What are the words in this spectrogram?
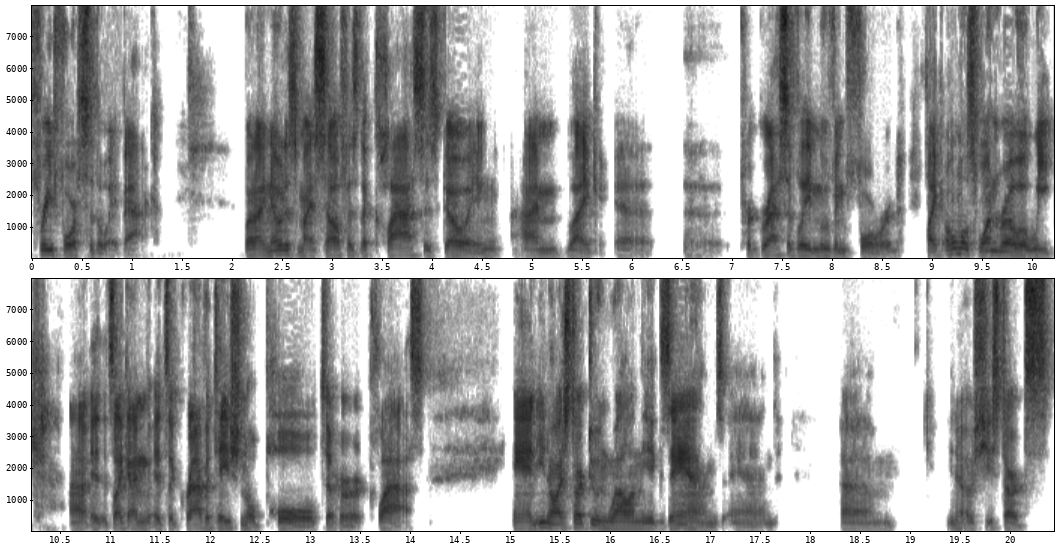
three fourths of the way back. But I notice myself as the class is going, I'm like uh, uh, progressively moving forward, like almost one row a week. Uh, it's like I'm, it's a gravitational pull to her class. And, you know, I start doing well on the exams and, um, you know, she starts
